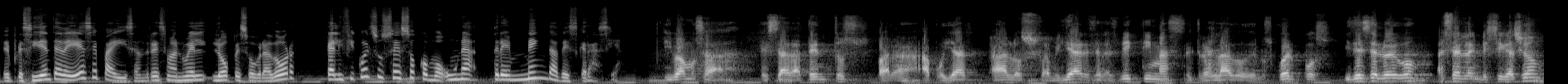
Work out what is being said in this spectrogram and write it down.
El presidente de ese país, Andrés Manuel López Obrador, calificó el suceso como una tremenda desgracia. Y vamos a estar atentos para apoyar a los familiares de las víctimas, el traslado de los cuerpos y desde luego hacer la investigación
